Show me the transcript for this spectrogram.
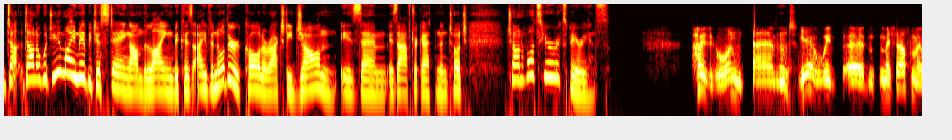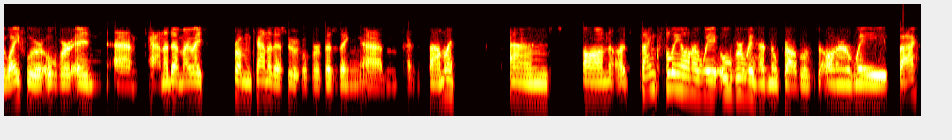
D- Donna, would you mind maybe just staying on the line because I have another caller. Actually, John is um, is after getting in touch. John, what's your experience? How's it going? Um, yeah, we've uh, myself and my wife were over in um, Canada. My wife's from Canada, so we were over visiting um, family. And on uh, thankfully on our way over, we had no problems. On our way back,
